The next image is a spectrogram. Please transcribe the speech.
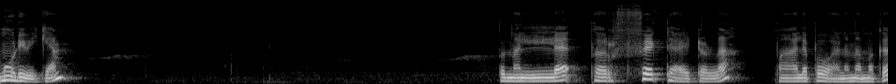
മൂടി വയ്ക്കാം അപ്പം നല്ല പെർഫെക്റ്റ് ആയിട്ടുള്ള പാലപ്പമാണ് നമുക്ക്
